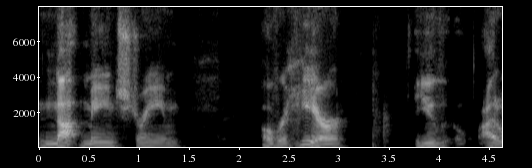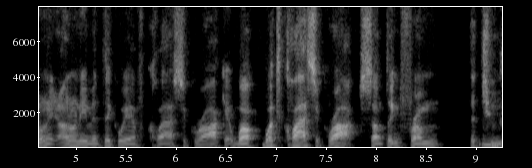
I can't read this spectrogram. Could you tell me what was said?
not mainstream. Over here, you, I don't, I don't even think we have classic rock. Well, what's classic rock? Something from the Mhm. two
